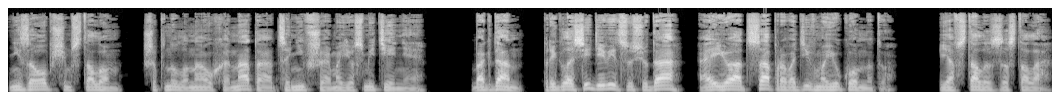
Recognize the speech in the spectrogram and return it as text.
не за общим столом», — шепнула на ухо Ната, оценившая мое смятение. «Богдан, пригласи девицу сюда, а ее отца проводи в мою комнату». Я встал из-за стола.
